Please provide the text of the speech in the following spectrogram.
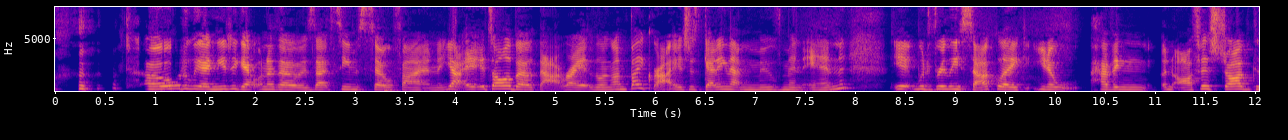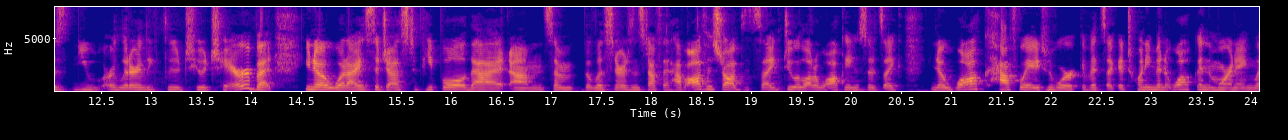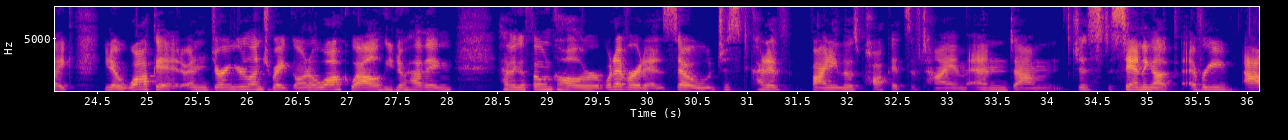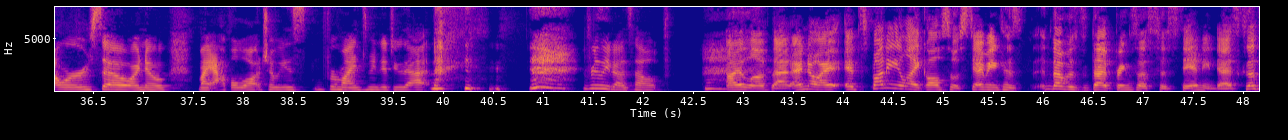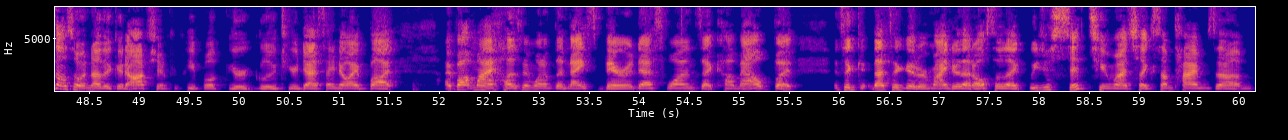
totally. I need to get one of those. That seems so fun. Yeah, it's all about that, right? Going on bike rides, just getting that movement in it would really suck like you know having an office job because you are literally glued to a chair. But you know what i suggest to people that um, some of the listeners and stuff that have office jobs it's like do a lot of walking. So it's like you know walk halfway to work if it's like a 20 minute walk in the morning like you know walk it. And during your lunch break go on a walk while you know having having a phone call or whatever it is. So just kind of finding those pockets of time and um, just standing up every hour or so. I know my Apple Watch always reminds me to do that. it really does help. I love that. I know. I it's funny, like also standing because that was that brings us to standing desks. That's also another good option for people if you're glued to your desk. I know I bought I bought my husband one of the nice Varidesk ones that come out, but it's a that's a good reminder that also like we just sit too much. Like sometimes um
